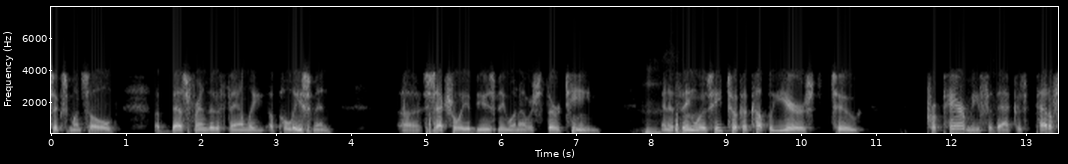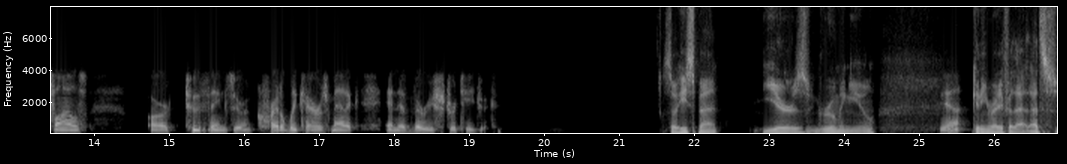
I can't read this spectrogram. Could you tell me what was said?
six months old a best friend of the family, a policeman, uh, sexually abused me when I was 13. Hmm. And the thing was, he took a couple years to prepare me for that because pedophiles are two things they're incredibly charismatic and they're very strategic. So he spent years grooming you. Yeah. Getting ready for that. That's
